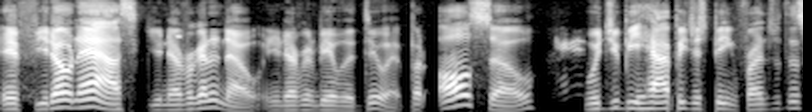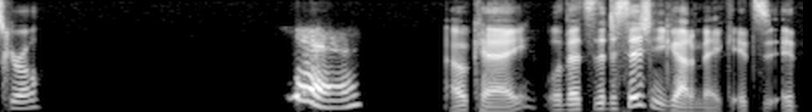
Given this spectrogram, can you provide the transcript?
if you don't ask, you're never going to know and you're never going to be able to do it. But also, would you be happy just being friends with this girl? Yeah. Okay. Well, that's the decision you got to make. It's it's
